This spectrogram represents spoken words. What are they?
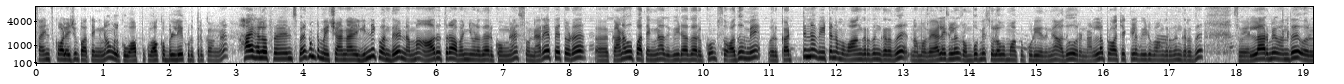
சயின்ஸ் காலேஜும் பார்த்தீங்கன்னா உங்களுக்கு வாக் வாக்கபிள்லேயே கொடுத்துருக்காங்க. Hi hello friends welcome to my channel இன்னைக்கு வந்து நம்ம ஆருத்ரா அவென்யூவில் தான் இருக்கோங்க. ஸோ நிறைய பேர்த்தோட கனவு பார்த்தீங்கன்னா அது வீடாக தான் இருக்கும். ஸோ அதுவுமே ஒரு கட்டின வீட்டை நம்ம வாங்குறதுங்கிறது நம்ம வேலைகளை ரொம்பவுமே சுலபமாக்கக்கூடியதுங்க. அதுவும் ஒரு நல்ல ப்ராஜெக்டில் வீடு வாங்குறதுங்கிறது. ஸோ எல்லாருமே வந்து ஒரு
